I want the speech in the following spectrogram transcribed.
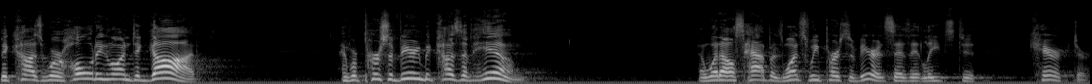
because we're holding on to God and we're persevering because of Him. And what else happens? Once we persevere, it says it leads to character,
